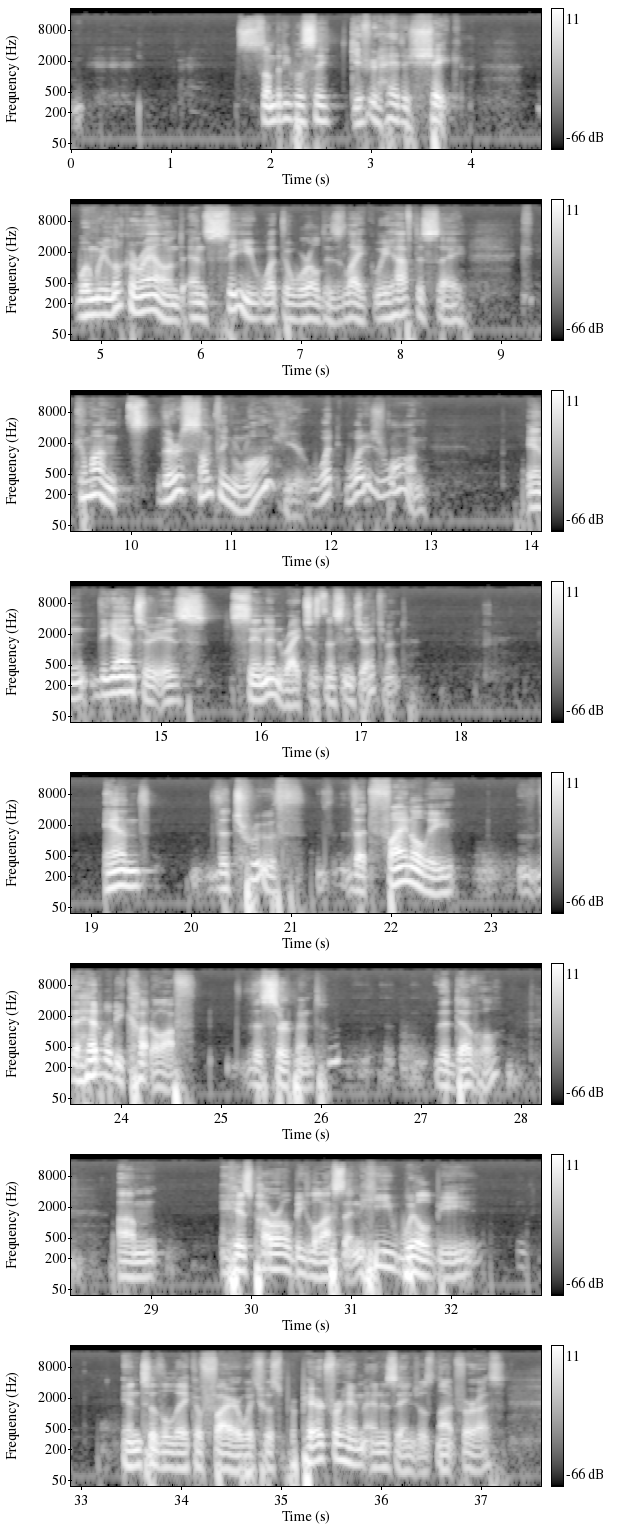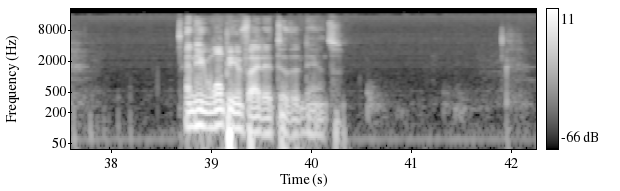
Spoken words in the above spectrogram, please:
somebody will say, give your head a shake. When we look around and see what the world is like, we have to say, come on, there is something wrong here. What, what is wrong? And the answer is sin and righteousness and judgment. And the truth that finally the head will be cut off, the serpent, the devil, um, his power will be lost, and he will be into the lake of fire, which was prepared for him and his angels, not for us. And he won't be invited to the dance.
